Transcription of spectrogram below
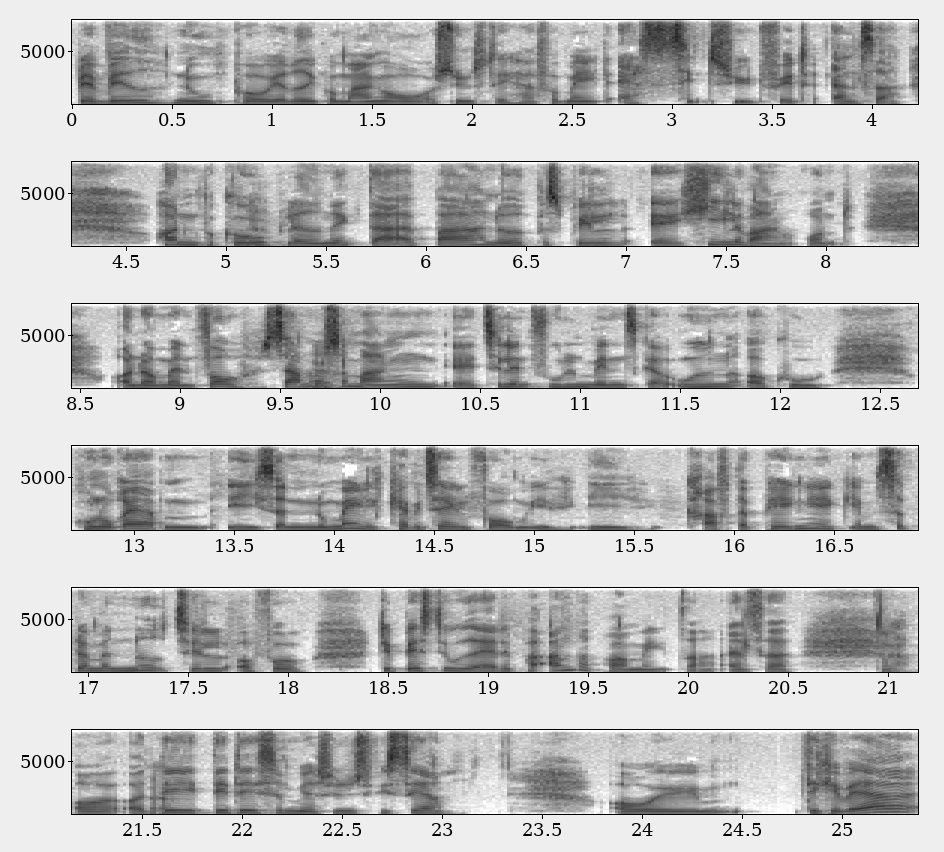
bliver ved nu på, jeg ved ikke hvor mange år, og synes, det her format er sindssygt fedt. Altså, hånden på kogepladen, ja. ikke? der er bare noget på spil øh, hele vejen rundt. Og når man får samler ja. så mange øh, talentfulde mennesker, uden at kunne honorere dem i sådan en normal kapitalform, i, i kraft af penge, ikke? Jamen, så bliver man nødt til at få det bedste ud af det på andre parametre. Altså, ja. Og, og ja. det, det er det, som jeg synes, vi ser. Og øh, det kan være,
